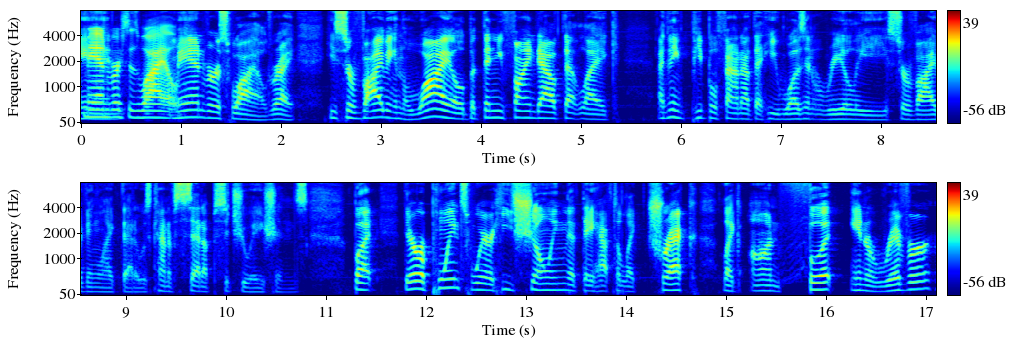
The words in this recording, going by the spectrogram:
Man versus Wild. Man versus wild, right? He's surviving in the wild, but then you find out that like I think people found out that he wasn't really surviving like that. It was kind of set up situations. But there are points where he's showing that they have to like trek like on foot in a river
